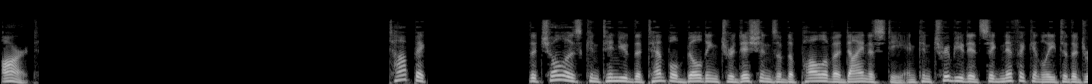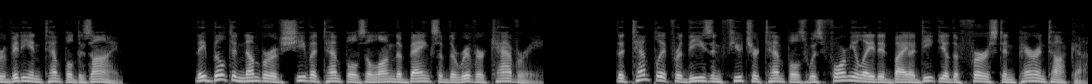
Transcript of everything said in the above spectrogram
Art The Cholas continued the temple-building traditions of the Pallava dynasty and contributed significantly to the Dravidian temple design. They built a number of Shiva temples along the banks of the river Kaveri. The template for these and future temples was formulated by Aditya I and Parantaka.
